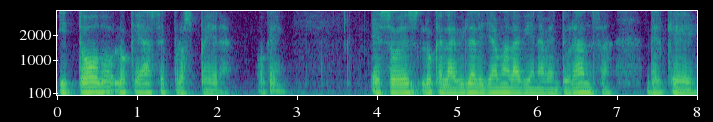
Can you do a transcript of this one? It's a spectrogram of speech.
y todo lo que hace prospera. Eso es lo que la Biblia le llama la bienaventuranza del que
